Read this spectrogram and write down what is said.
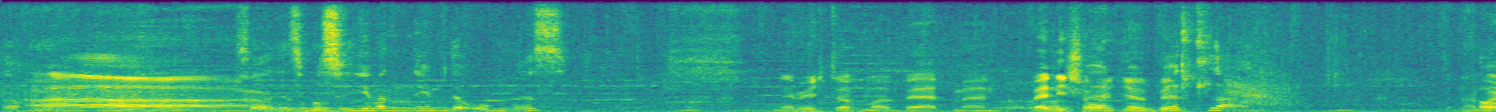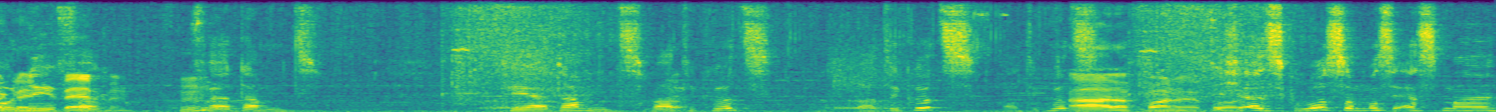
da hoch. Ah. so, jetzt musst du jemanden nehmen, der oben ist. Nehme ich doch mal Batman. Wenn ich schon mal hier Batman bin, wird klein. Dann haben wir Oh gleich nee, ver. Hm? verdammt. Verdammt, warte kurz. Warte kurz, warte kurz. Ah, da vorne. ich als Großer muss erstmal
